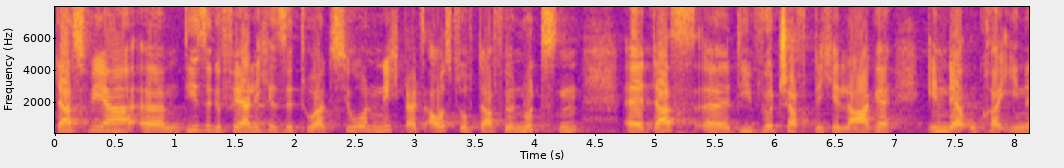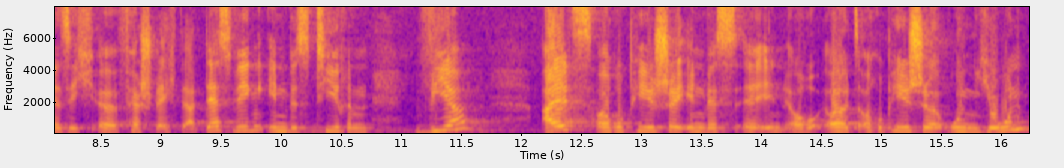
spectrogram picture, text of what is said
dass wir ähm, diese gefährliche Situation nicht als Ausflucht dafür nutzen, äh, dass äh, die wirtschaftliche Lage in der Ukraine sich verschlechtert. Deswegen investieren wir als europäische, Invest äh, in, als europäische Union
